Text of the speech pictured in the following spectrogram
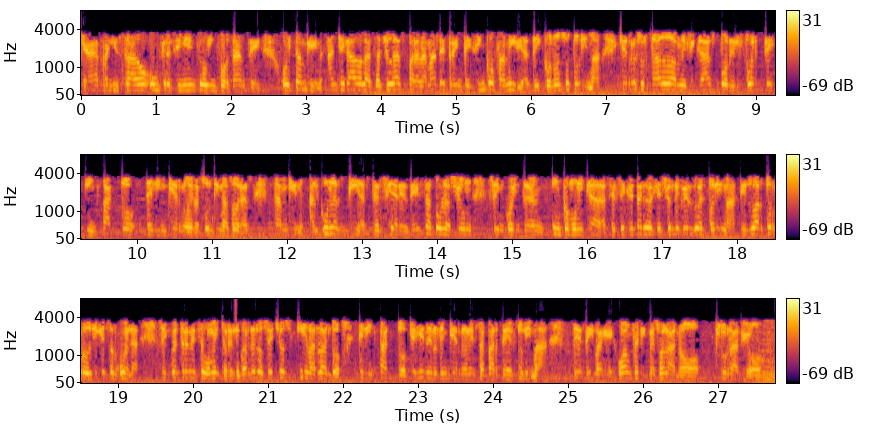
que ha registrado un crecimiento importante. Hoy también han llegado las ayudas para las más de 35 familias de Icononso Tolima, que han resultado damnificadas por el fuerte impacto del invierno de las últimas horas. También algunas vías terciarias de esta población se incomunicadas. El secretario de Gestión de Riesgo del Tolima, Eduardo Rodríguez Orjuela, se encuentra en este momento en el lugar de los hechos y evaluando el impacto que generó el invierno en esta parte del Tolima. Desde Ibagué, Juan Felipe Solano, su radio.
